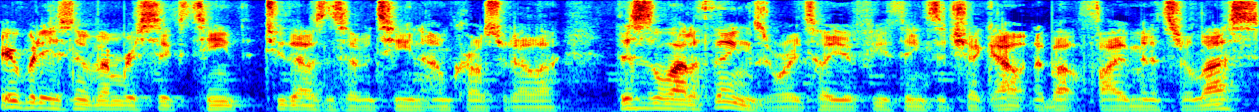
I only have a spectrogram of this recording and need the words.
Hey everybody, it's November 16th, 2017. I'm Carl Sardella. This is a lot of things where I tell you a few things to check out in about five minutes or less.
